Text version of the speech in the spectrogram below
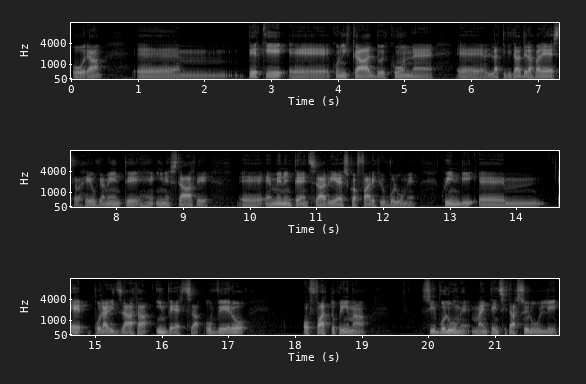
ora, ehm, perché eh, con il caldo e con eh, l'attività della palestra che ovviamente in estate eh, è meno intensa riesco a fare più volume. Quindi ehm, è polarizzata inversa ovvero ho fatto prima sì volume ma intensità sui rulli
